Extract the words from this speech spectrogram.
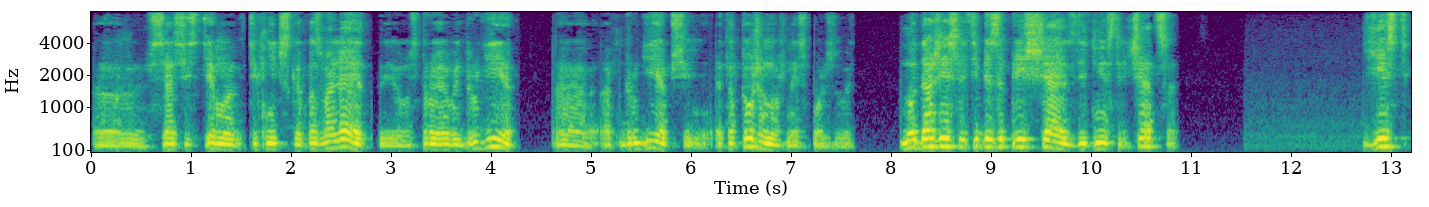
э, вся система техническая позволяет устраивать другие, другие общения. Это тоже нужно использовать. Но даже если тебе запрещают с детьми встречаться, есть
